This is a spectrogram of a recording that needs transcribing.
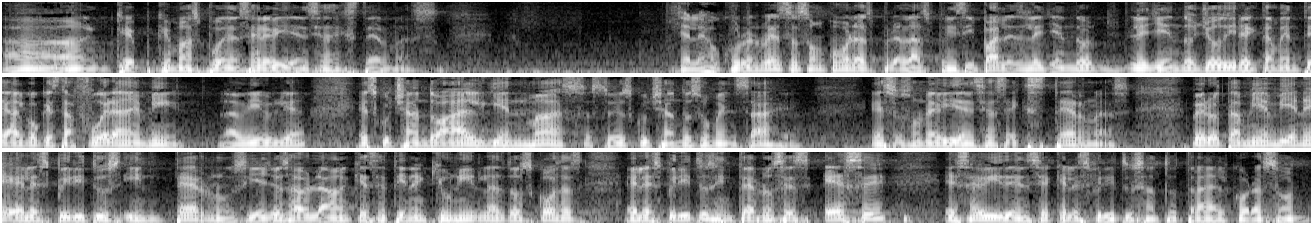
Ah, ¿qué, más pueden ser evidencias externas? Ya les ocurren, esas son como las, las, principales, leyendo, leyendo yo directamente algo que está fuera de mí, la Biblia, escuchando a alguien más, estoy escuchando su mensaje. Esas son evidencias externas. Pero también viene el espíritus internus y ellos hablaban que se tienen que unir las dos cosas. El espíritus internus es ese, esa evidencia que el Espíritu Santo trae al corazón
